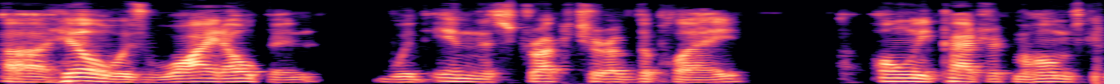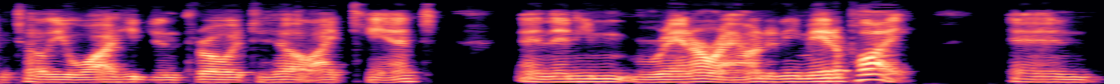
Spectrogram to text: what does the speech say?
uh, Hill was wide open within the structure of the play. Only Patrick Mahomes can tell you why he didn't throw it to Hill. I can't. And then he ran around and he made a play. And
